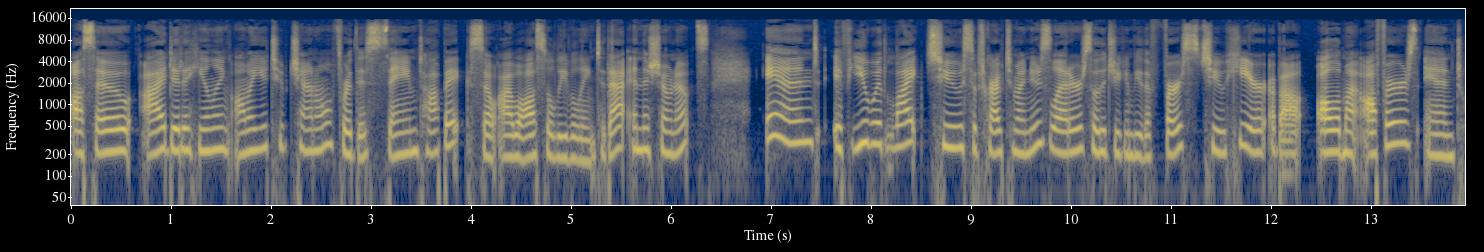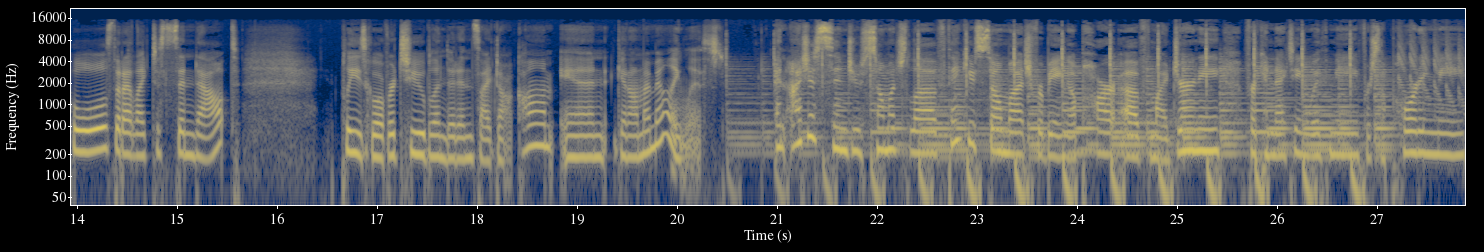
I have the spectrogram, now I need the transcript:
Also, I did a healing on my YouTube channel for this same topic, so I will also leave a link to that in the show notes. And if you would like to subscribe to my newsletter so that you can be the first to hear about all of my offers and tools that I like to send out, please go over to blendedinsight.com and get on my mailing list. And I just send you so much love. Thank you so much for being a part of my journey, for connecting with me, for supporting me,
